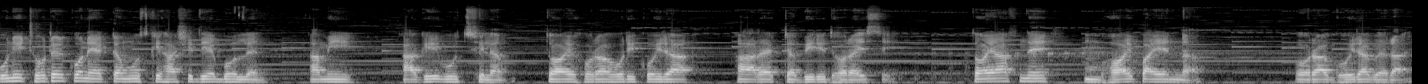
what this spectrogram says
উনি ঠোঁটের কোণে একটা মুচকি হাসি দিয়ে বললেন, আমি আগেই বুঝছিলাম, তয় হোরাহুরি কইরা আর একটা বিড়ি ধরাইছি। তয় আপনি ভয় পায়েন না, ওরা ঘুইরা বেড়ায়,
